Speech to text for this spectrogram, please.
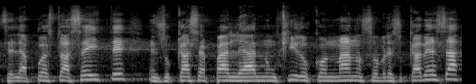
se le ha puesto aceite, en su casa le han ungido con manos sobre su cabeza,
